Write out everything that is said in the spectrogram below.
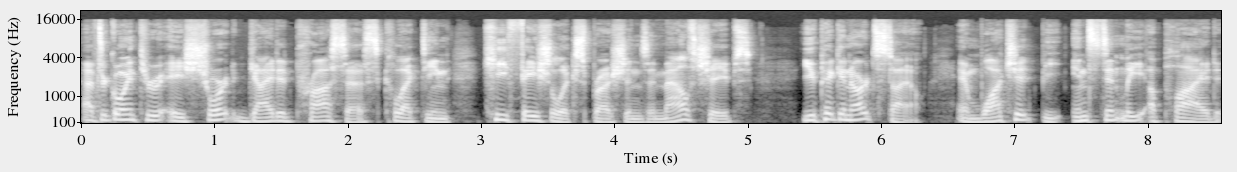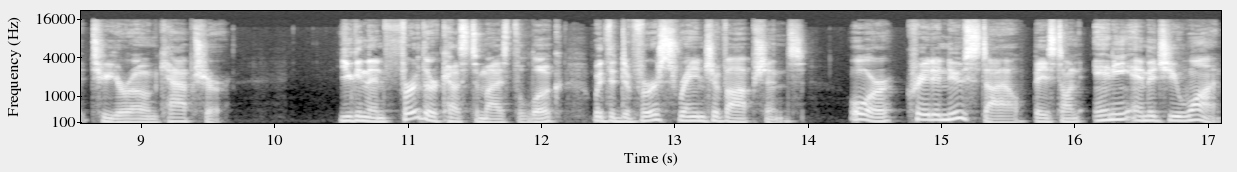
After going through a short guided process collecting key facial expressions and mouth shapes, you pick an art style and watch it be instantly applied to your own capture. You can then further customize the look with a diverse range of options, or create a new style based on any image you want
